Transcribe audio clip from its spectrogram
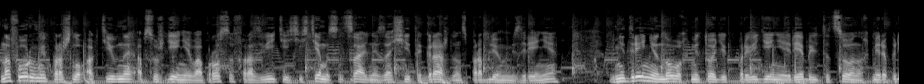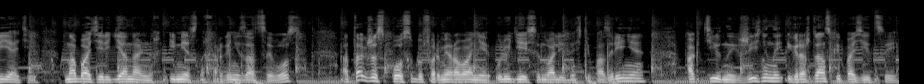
На форуме прошло активное обсуждение вопросов развития системы социальной защиты граждан с проблемами зрения, внедрение новых методик проведения реабилитационных мероприятий на базе региональных и местных организаций ВОЗ, а также способы формирования у людей с инвалидностью по зрению активной жизненной и гражданской позиции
